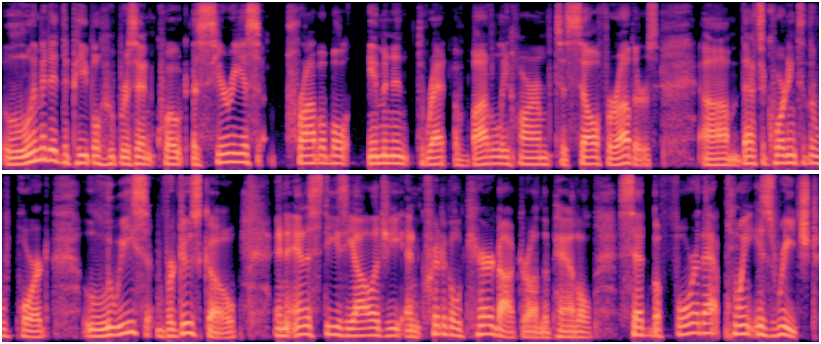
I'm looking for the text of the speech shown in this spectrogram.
limited to people who present, quote, a serious probable imminent threat of bodily harm to self or others. Um, that's according to the report. Luis Verduzco, an anesthesiology and critical care doctor on the panel, said before that point is reached,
